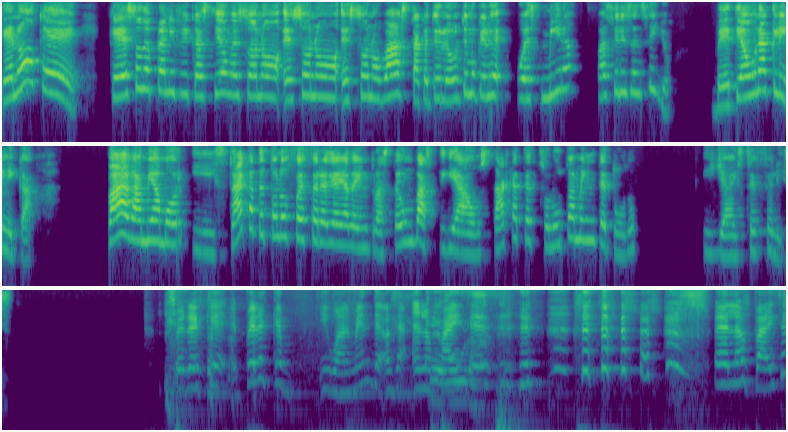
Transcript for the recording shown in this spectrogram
Que no, que, que eso de planificación, eso no, eso no, eso no basta. Que lo último que le dije, pues mira, fácil y sencillo. Vete a una clínica, paga, mi amor, y sácate todos los feferes de ahí adentro, hasta un bastiado, sácate absolutamente todo y ya esté feliz. Pero es que, pero es que igualmente, o sea, en los países, en los países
